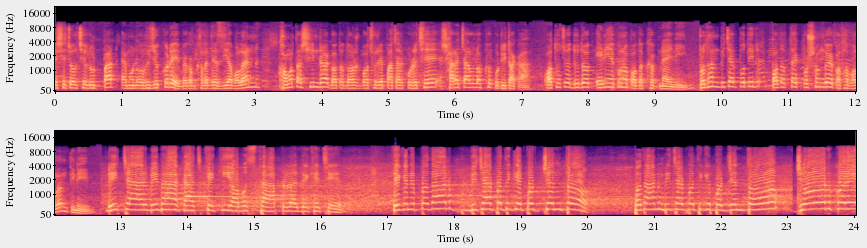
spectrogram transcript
দেশে চলছে লুটপাট এমন অভিযোগ করে বেগম খালেদা জিয়া বলেন, ক্ষমতাসীনরা গত দশ বছরে পাচার করেছে সাড়ে চার লক্ষ কোটি টাকা, অথচ দুদক এ নিয়ে কোনো পদক্ষেপ নেয়নি। প্রধান বিচারপতির পদত্যাগ প্রসঙ্গে কথা বলেন তিনি। বিচার বিভাগ আজকে কি অবস্থা আপনারা দেখেছেন? এখানে প্রধান বিচারপতিকে পর্যন্ত প্রধান বিচারপতিকে পর্যন্ত জোর করে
